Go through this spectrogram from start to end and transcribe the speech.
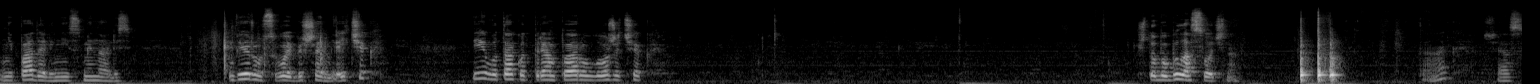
не падали, не сминались. Беру свой бешамельчик и вот так вот прям пару ложечек чтобы было сочно. Так, сейчас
